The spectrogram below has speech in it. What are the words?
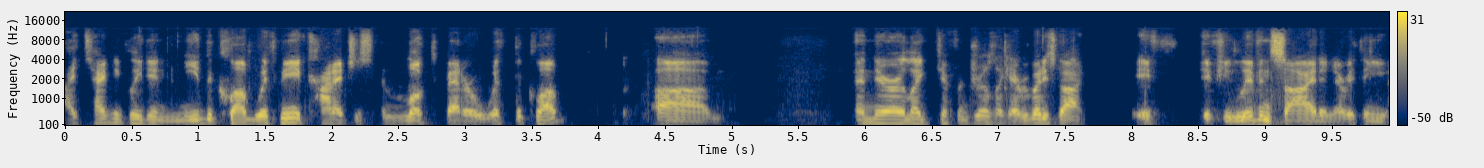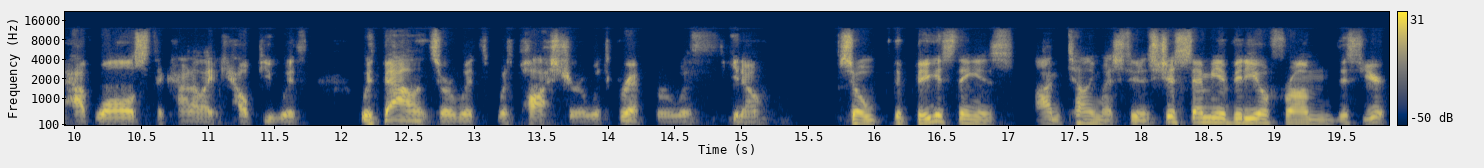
I technically didn't need the club with me. It kind of just looked better with the club. Um, and there are like different drills. Like everybody's got if if you live inside and everything, you have walls to kind of like help you with with balance or with with posture or with grip or with you know. So the biggest thing is I'm telling my students just send me a video from this year.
